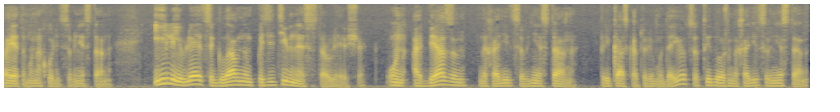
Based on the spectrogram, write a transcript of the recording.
поэтому находится вне стана. Или является главным позитивная составляющая. Он обязан находиться вне стана. Приказ, который ему дается, ты должен находиться вне стана.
